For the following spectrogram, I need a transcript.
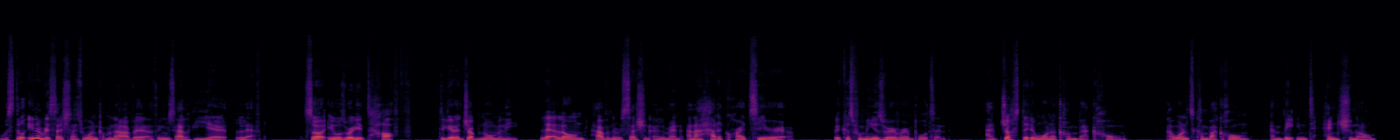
we're still in a recession, actually, we weren't coming out of it. I think we just had like a year left. So it was really tough to get a job normally, let alone having the recession element. And I had a criteria because for me, it was very, very important. I just didn't want to come back home. I wanted to come back home and be intentional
